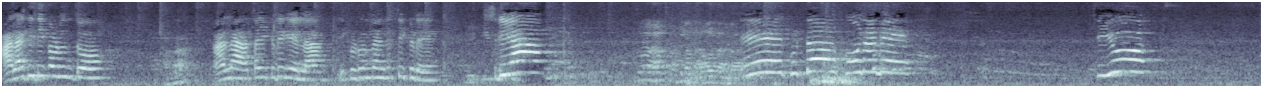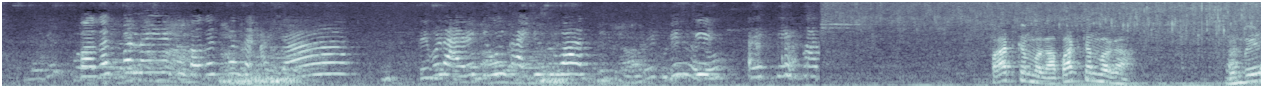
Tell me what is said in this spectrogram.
आला कितीकडून तो? आला? आता इकडे गेला. इकडून नाही तिकडे. श्रिया! ए कुठं? कोण आले? बघत पण नाही तू बघत पण नाही. अय्या ते पण डायरेक्ट घेऊन खायची सुरुवात. पाटकन बघा पाटकन बघा. बोंबील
